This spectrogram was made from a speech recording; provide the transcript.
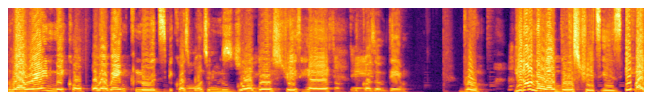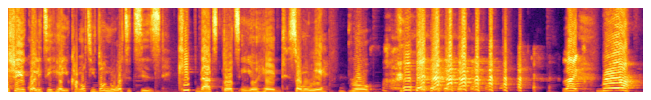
we are wearing makeup or we're wearing clothes because we want to look good or bone straight hair Because of them. because of them. Bro, you don't know what bone straight is. If I show you quality hair, you cannot, you don't know what it is. Keep that thought in your head somewhere. bro. like, bruh.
